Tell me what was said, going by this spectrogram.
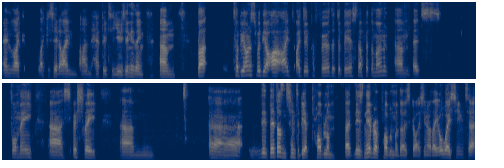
and like like I said, I'm I'm happy to use anything. Um, but to be honest with you, I I, I do prefer the De Beer stuff at the moment. Um, it's for me, uh, especially. Um, uh, there, there doesn't seem to be a problem. That there's never a problem with those guys. You know, they always seem to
